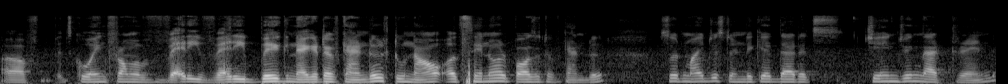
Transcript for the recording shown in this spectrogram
Uh, it's going from a very very big negative candle to now a thinner positive candle. So it might just indicate that it's changing that trend,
